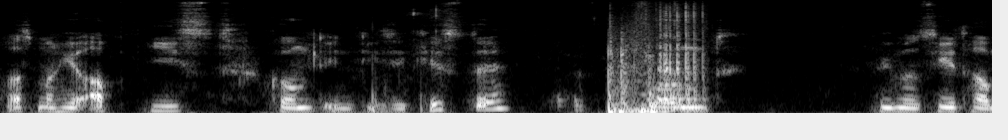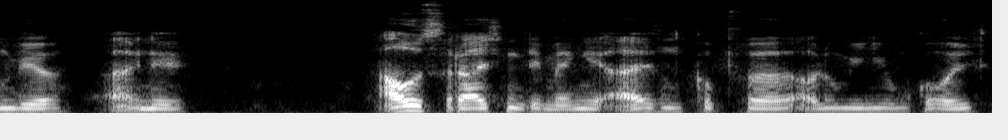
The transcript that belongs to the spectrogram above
Was man hier abgießt, kommt in diese Kiste. Und wie man sieht, haben wir eine ausreichende Menge Eisen, Kupfer, Aluminium, Gold,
